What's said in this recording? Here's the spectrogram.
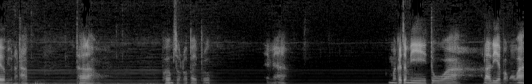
เดิมอยู่นะครับ ถ้าเราเพิ่มส่วนลดไปปุ๊บเห็นไหมฮะมันก็จะมีตัวรายละเอียดบอกมาว่า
